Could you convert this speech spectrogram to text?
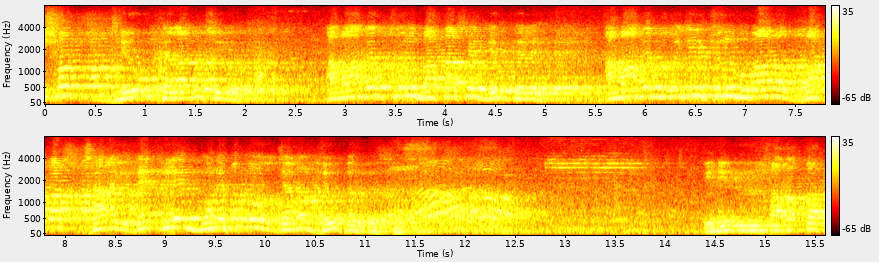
ঈষৎ ঢেউ খেলানো ছিল আমাদের চুল বাতাসে ঢেউ খেলে আমাদের নবীজির চুল মুবারক বাতাস ছাড়াই দেখলে মনে হতো যেন ঢেউ খেলতেছে إن انفرطت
